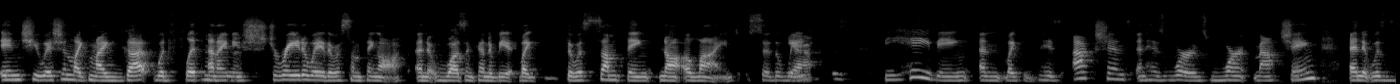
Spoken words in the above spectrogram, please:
intuition, like my gut would flip mm-hmm. and I knew mm-hmm. straight away there was something off and it wasn't going to be like there was something not aligned. So the way yeah. he was behaving and like his actions and his words weren't matching and it was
